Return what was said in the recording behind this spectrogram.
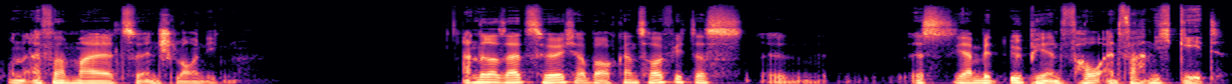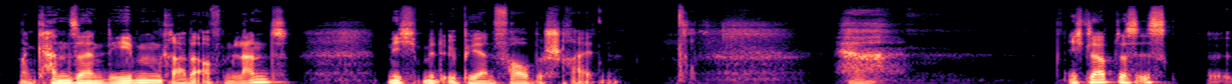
und einfach mal zu entschleunigen. Andererseits höre ich aber auch ganz häufig, dass äh, es ja mit ÖPNV einfach nicht geht. Man kann sein Leben gerade auf dem Land nicht mit ÖPNV bestreiten. Ja, ich glaube, das ist äh,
